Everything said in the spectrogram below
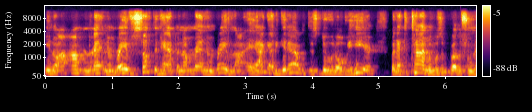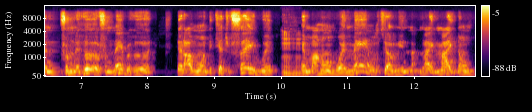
You know, I, am ranting and raving. Something happened. I'm ranting and raving. I, hey, I got to get out with this dude over here. But at the time, it was a brother from the from the hood, from neighborhood that I wanted to catch a fade with. Mm-hmm. And my homeboy man was telling me, like, Mike, don't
